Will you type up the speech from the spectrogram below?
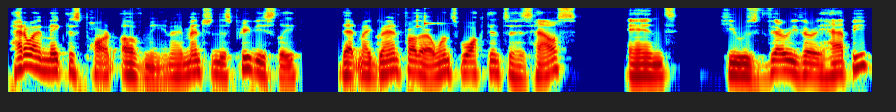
how do I make this part of me? And I mentioned this previously that my grandfather, I once walked into his house and he was very, very happy.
